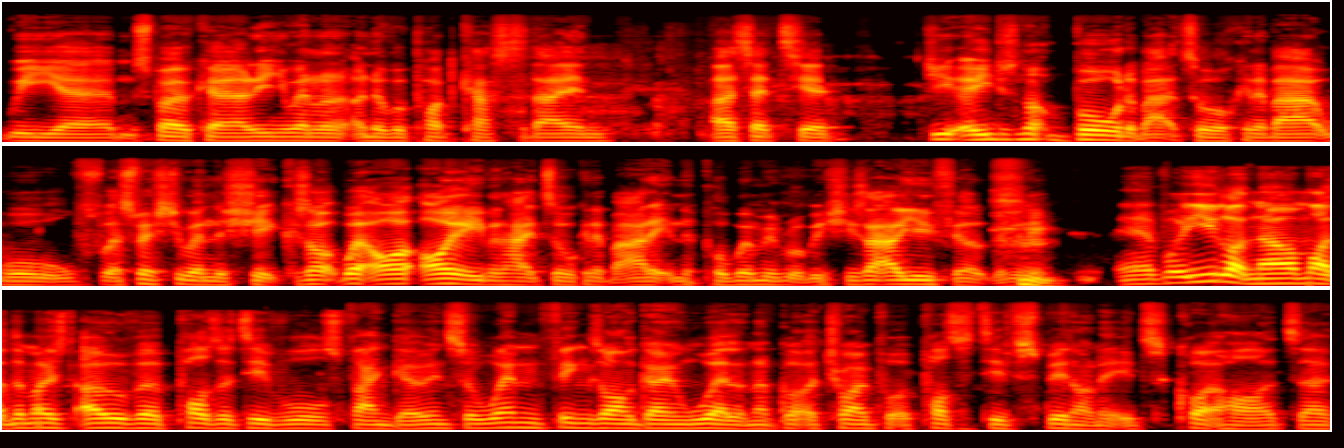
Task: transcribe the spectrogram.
we um, spoke earlier. You went on another podcast today, and I said to you, you, are you just not bored about talking about Wolves, especially when the shit? Because I, well, I, I, even hate talking about it in the pub when we rubbish. Is that how you feel? yeah, but you lot know I'm like the most over positive Wolves fan going. So when things aren't going well and I've got to try and put a positive spin on it, it's quite hard. So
